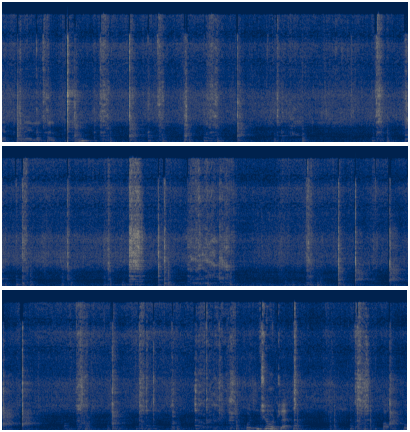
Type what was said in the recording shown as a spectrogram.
చక్కగా ఇలా కలుపుకొని కొంచెం ఇట్లా పప్పు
